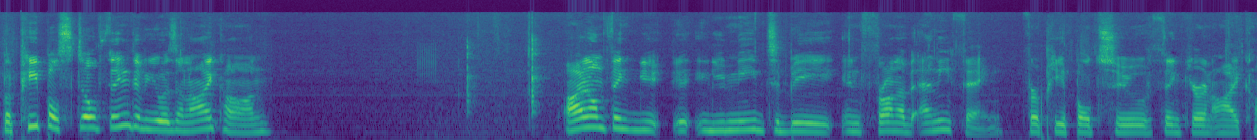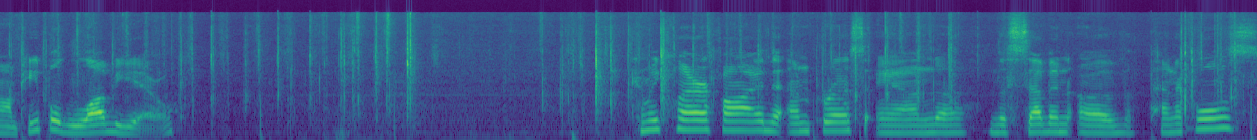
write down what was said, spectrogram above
But people still think of you as an icon. I don't think you you need to be in front of anything for people to think you're an icon. People love you. Can we clarify the Empress and uh, the Seven of Pentacles?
